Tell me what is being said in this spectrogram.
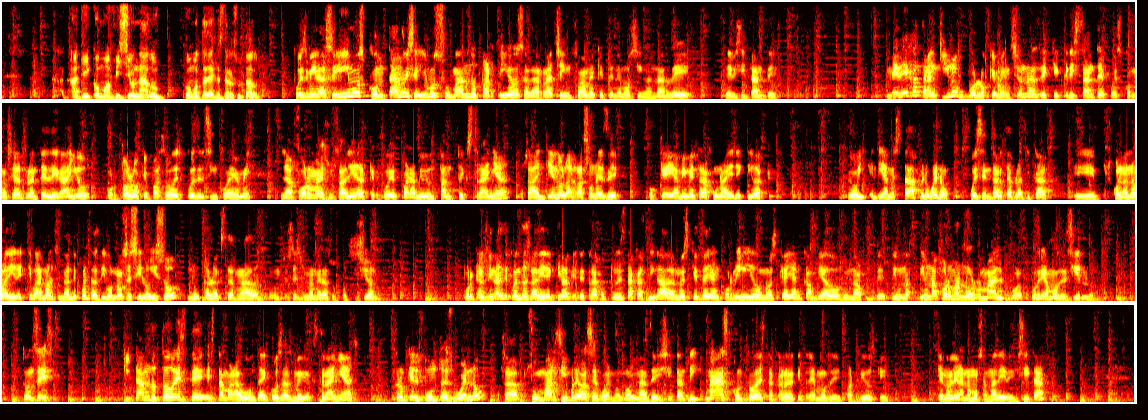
A, ti como aficionado, ¿Cómo te deja este resultado? Pues mira, seguimos contando y seguimos sumando partidos a la racha infame que tenemos sin ganar de, de visitante. Me deja tranquilo por lo que mencionas de que Cristante pues conocía el plantel de Gallo por todo lo que pasó después del 5M, la forma de su salida que fue para mí un tanto extraña, o sea, entiendo las razones de, ok, a mí me trajo una directiva que hoy en día no está, pero bueno, puedes sentarte a platicar eh, pues, con la nueva directiva, ¿no? Al final de cuentas, digo, no sé si lo hizo, nunca lo ha externado, entonces es una mera suposición. Porque al final de cuentas la directiva que te trajo pues está castigada, no es que te hayan corrido, no es que hayan cambiado de una, de, una, de una forma normal, podríamos decirlo. Entonces, quitando todo este, esta marabunta de cosas medio extrañas, creo que el punto es bueno, o sea, sumar siempre va a ser bueno, ¿no? Y más de visitante y más con toda esta carga que traemos de partidos que, no le ganamos a nadie de visita.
